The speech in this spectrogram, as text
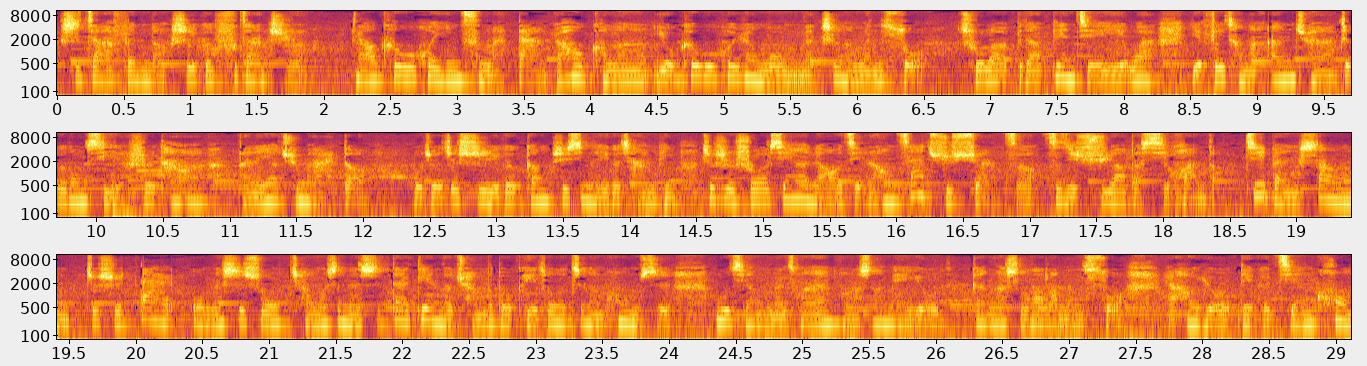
是加分的，是一个附加值。然后客户会因此买单，然后可能有客户会认为我们的智能门锁除了比较便捷以外，也非常的安全，这个东西也是他反正要去买的。我觉得这是一个刚需性的一个产品，就是说先要了解，然后再去选择自己需要的、喜欢的。基本上就是带，我们是说全部智能是带电的，全部都可以做的智能控制。目前我们从安防上面有刚刚收到了门锁，然后有那个监控，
